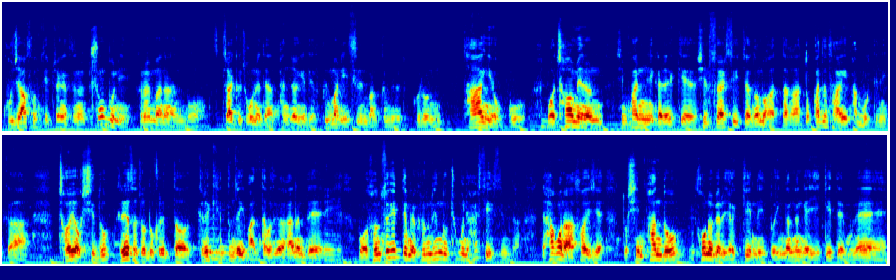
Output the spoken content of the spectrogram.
구자학 선수 입장에서는 충분히 그럴 만한 뭐 스트라이크 존에 대한 판정에 대해서 불만이 있을 만큼의 그런 상황이었고 뭐 처음에는 심판이니까 이렇게 실수할 수 있자 넘어갔다가 똑같은 상황이 반복되니까 저 역시도 그래서 저도 그랬던 그렇게 했던 적이 많다고 생각하는데 네. 뭐 선수기 때문에 그런 행동 충분히 할 수 있습니다. 근데 하고 나서 이제 또 심판도 선후배를 엮여 있는 또 인간관계가 있기 때문에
